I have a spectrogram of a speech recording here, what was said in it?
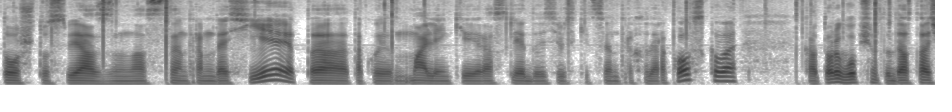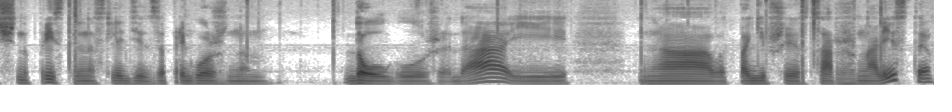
то, что связано с центром досье. Это такой маленький расследовательский центр Ходорковского, который, в общем-то, достаточно пристально следит за Пригожиным долго уже, да, и а, вот погибшие в ЦАР журналисты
